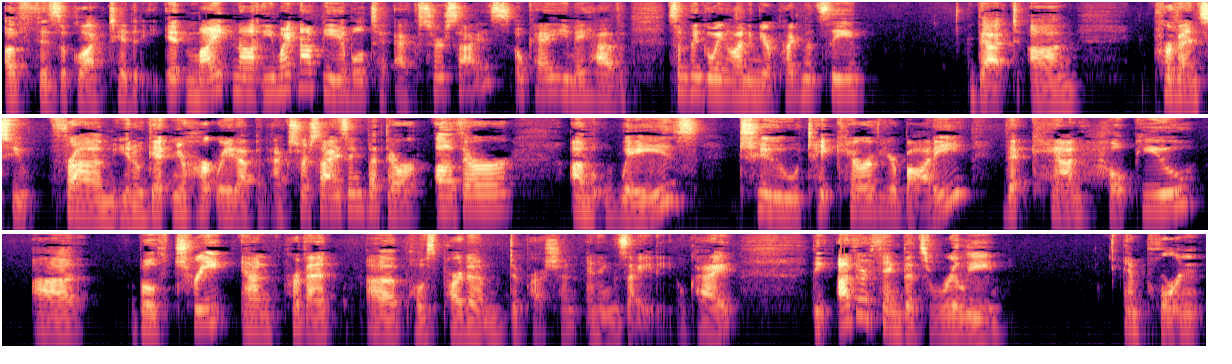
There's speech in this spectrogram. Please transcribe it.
of physical activity. It might not, you might not be able to exercise, okay? You may have something going on in your pregnancy that um, prevents you from, you know, getting your heart rate up and exercising, but there are other um, ways to take care of your body that can help you uh, both treat and prevent uh, postpartum depression and anxiety, okay? The other thing that's really important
